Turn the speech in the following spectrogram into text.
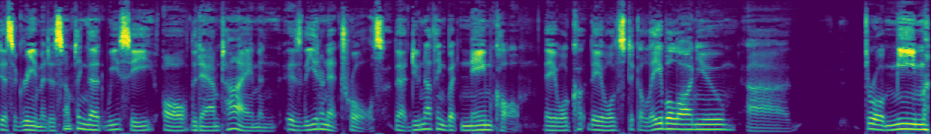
disagreement is something that we see all the damn time, and is the internet trolls that do nothing but name call. They will they will stick a label on you, uh, throw a meme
